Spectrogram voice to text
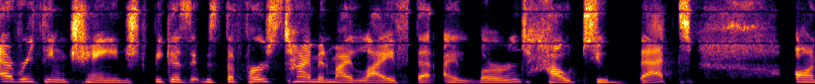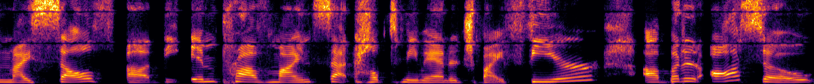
everything changed because it was the first time in my life that I learned how to bet on myself. Uh, the improv mindset helped me manage my fear, uh, but it also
